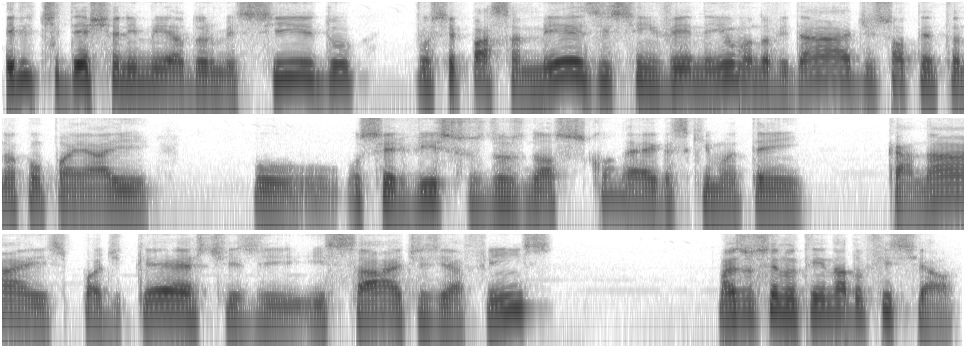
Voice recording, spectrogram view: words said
Ele te deixa ali meio adormecido, você passa meses sem ver nenhuma novidade, só tentando acompanhar aí o, os serviços dos nossos colegas que mantêm canais, podcasts e, e sites e afins, mas você não tem nada oficial.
